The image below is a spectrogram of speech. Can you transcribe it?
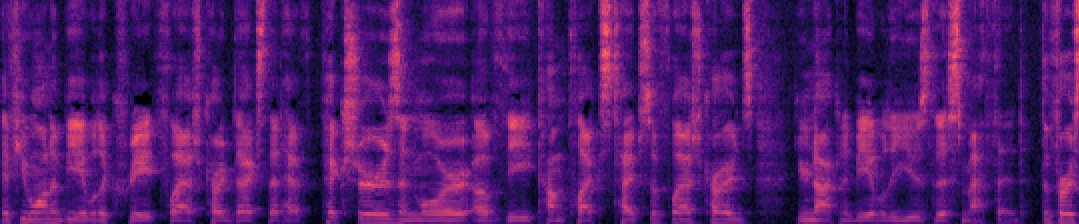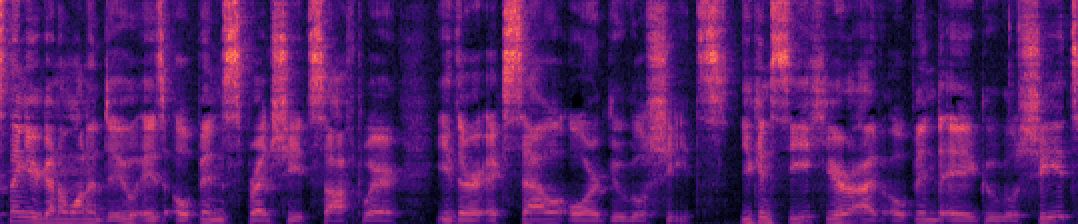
If you want to be able to create flashcard decks that have pictures and more of the complex types of flashcards, you're not going to be able to use this method. The first thing you're going to want to do is open spreadsheet software, either Excel or Google Sheets. You can see here I've opened a Google Sheet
